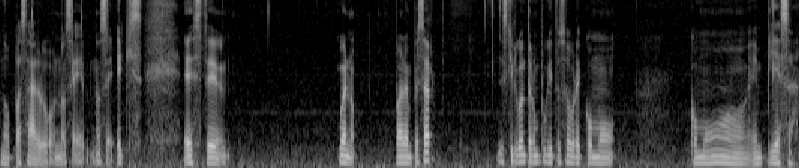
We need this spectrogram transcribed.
no pasa algo, no sé, no sé, X. Este, bueno, para empezar, les quiero contar un poquito sobre cómo cómo empieza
